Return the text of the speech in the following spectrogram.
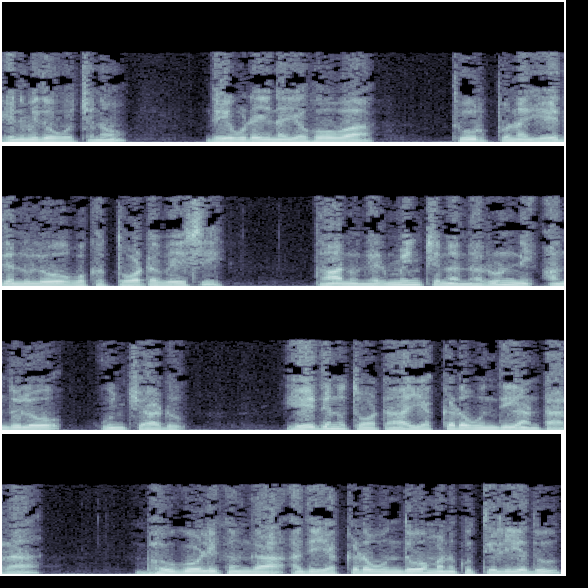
ఎనిమిదో వచనం. దేవుడైన యహోవా తూర్పున ఏదెనులో ఒక తోట వేసి తాను నిర్మించిన నరుణ్ణి అందులో ఉంచాడు. ఏదెను తోట ఎక్కడ ఉంది అంటారా? భౌగోళికంగా అది ఎక్కడ ఉందో మనకు తెలియదు.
